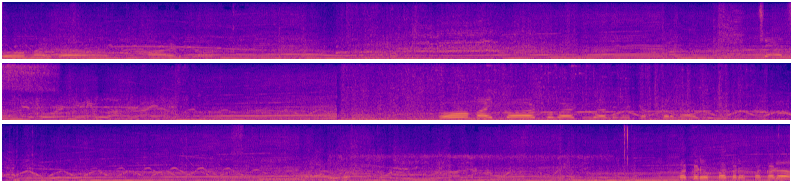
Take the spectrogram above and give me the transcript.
ओ my god hard block chance oh my god Bugatti वाले ने टक्कर मार दी। पकड़ो पकड़ो पकड़ो।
